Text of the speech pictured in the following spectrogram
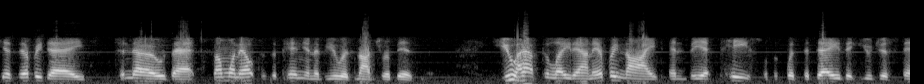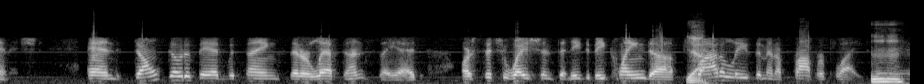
kids every day to know that someone else's opinion of you is not your business. You have to lay down every night and be at peace with, with the day that you just finished. And don't go to bed with things that are left unsaid or situations that need to be cleaned up. Yeah. Try to leave them in a proper place. Mm-hmm.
